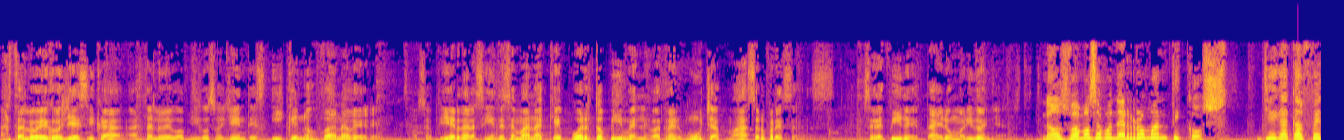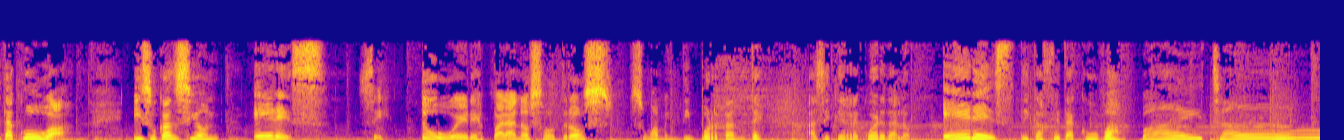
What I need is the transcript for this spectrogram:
Hasta luego, Jessica. Hasta luego, amigos oyentes. Y que nos van a ver. No se pierda la siguiente semana que Puerto Pymes les va a traer muchas más sorpresas. Se despide Tyron Maridueña. Nos vamos a poner románticos. Llega Café Tacuba y su canción Eres. Sí, tú eres para nosotros sumamente importante. Así que recuérdalo. Eres de Café Tacuba. Bye, chao.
